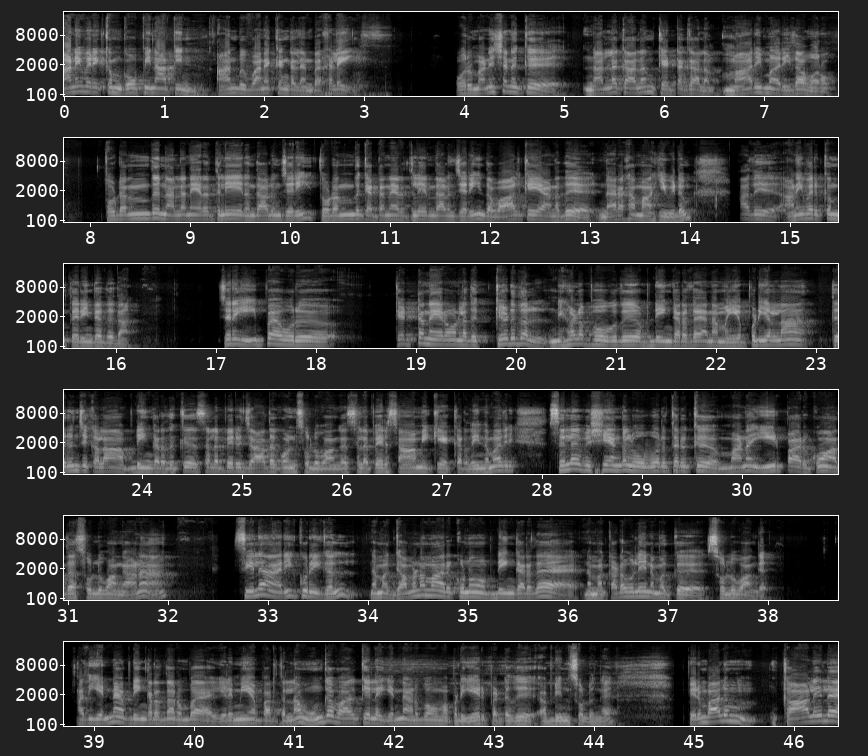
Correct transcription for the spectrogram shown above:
அனைவருக்கும் கோபிநாத்தின் அன்பு வணக்கங்கள் நண்பர்களே. ஒரு மனுஷனுக்கு நல்ல காலம் கெட்ட காலம் மாறி மாறி தான் வரும். தொடர்ந்து நல்ல நேரத்திலே இருந்தாலும் சரி தொடர்ந்து கெட்ட நேரத்திலே இருந்தாலும் சரி இந்த வாழ்க்கையானது நரகமாகிவிடும். அது அனைவருக்கும் தெரிந்தது தான் சரி இப்போ ஒரு கெட்ட நேரம் அல்லது கெடுதல் நிகழப்போகுது அப்படிங்கிறத நம்ம எப்படியெல்லாம் தெரிஞ்சுக்கலாம் அப்படிங்கிறதுக்கு சில பேர் ஜாதகம்னு சொல்லுவாங்க சில பேர் சாமி கேட்குறது இந்த மாதிரி சில விஷயங்கள் ஒவ்வொருத்தருக்கு மன ஈர்ப்பாக இருக்கும் அதை சொல்லுவாங்க. ஆனால் சில அறிகுறிகள் நம்ம கவனமாக இருக்கணும் அப்படிங்கிறத நம்ம கடவுளே நமக்கு சொல்லுவாங்க. அது என்ன அப்படிங்கிறது தான் ரொம்ப எளிமையாக பார்த்துடலாம். உங்கள் வாழ்க்கையில் என்ன அனுபவம் அப்படி ஏற்பட்டது அப்படின்னு சொல்லுங்கள் பெரும்பாலும் காலையில்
